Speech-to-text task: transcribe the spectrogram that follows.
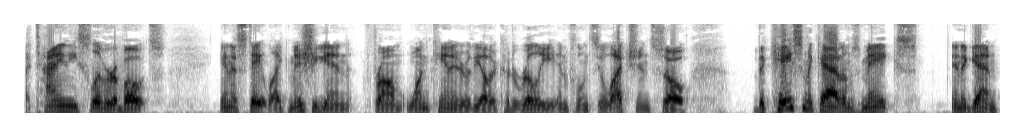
a tiny sliver of votes in a state like Michigan from one candidate or the other could really influence the election. So the case McAdams makes, and again,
